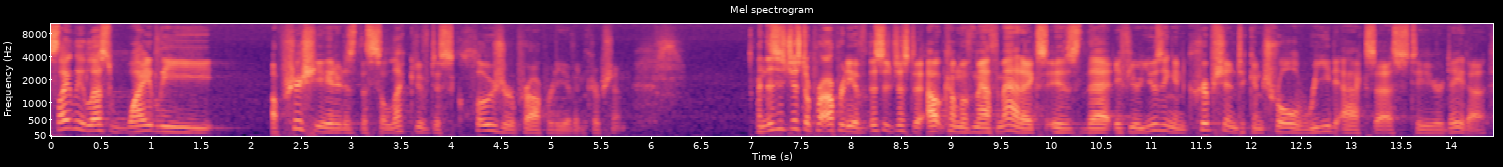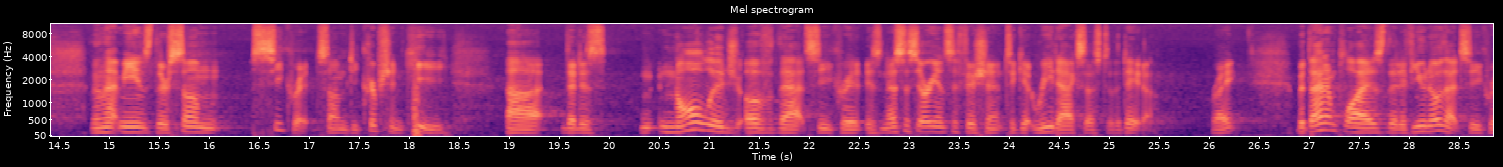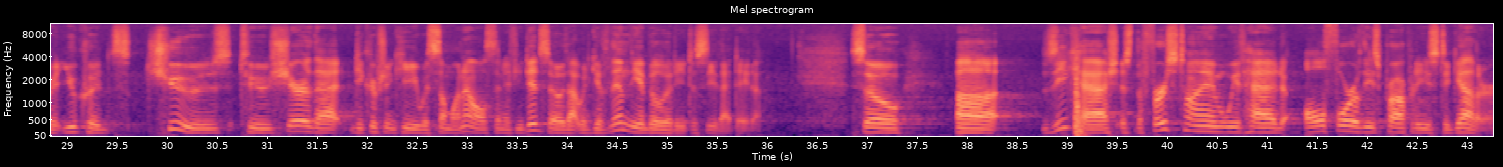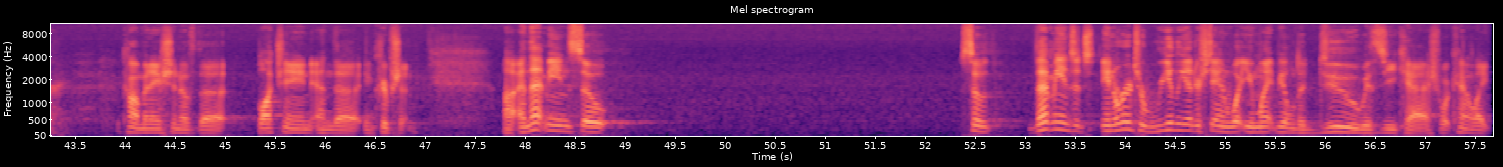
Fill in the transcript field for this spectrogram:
slightly less widely appreciated as the selective disclosure property of encryption. And this is just a property of, this is just an outcome of mathematics, is that if you're using encryption to control read access to your data, then that means there's some secret, some decryption key uh, that is knowledge of that secret is necessary and sufficient to get read access to the data, right? But that implies that if you know that secret, you could choose to share that decryption key with someone else, and if you did so, that would give them the ability to see that data. So uh, Zcash is the first time we've had all four of these properties together, a combination of the blockchain and the encryption. Uh, and that means, so, so that means it's in order to really understand what you might be able to do with Zcash, what kind of like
